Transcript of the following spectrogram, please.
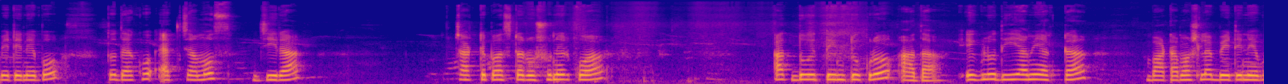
বেটে নেব। তো দেখো, এক চামচ জিরা, চারটে পাঁচটা রসুনের কোয়া, আর দুই তিন টুকরো আদা। এগুলো দিয়ে আমি একটা বাটা মশলা বেটে নেব।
